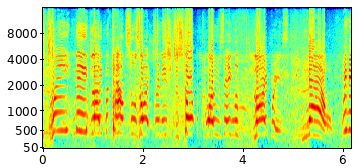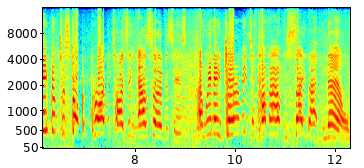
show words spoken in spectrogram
We need Labour councils like Greenwich to stop closing libraries now. We need them to stop privatising our services and we need Jeremy to come out and say that now.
